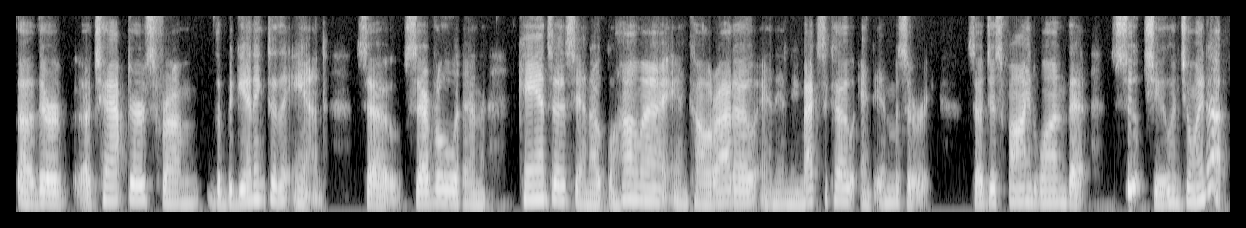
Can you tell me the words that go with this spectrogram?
uh, there are uh, chapters from the beginning to the end. So several in Kansas, in Oklahoma, in Colorado, and in New Mexico, and in Missouri. So just find one that suits you and join up.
